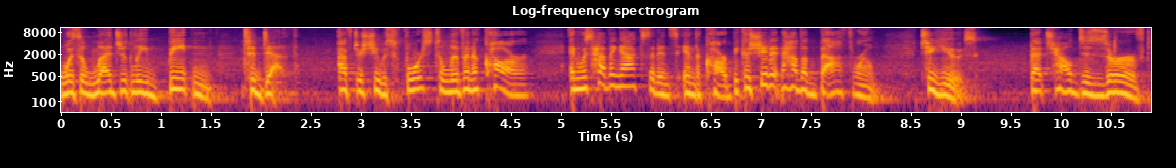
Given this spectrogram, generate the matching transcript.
was allegedly beaten to death after she was forced to live in a car and was having accidents in the car because she didn't have a bathroom to use. That child deserved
